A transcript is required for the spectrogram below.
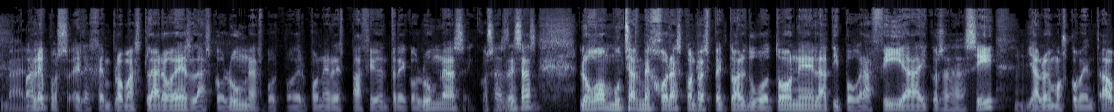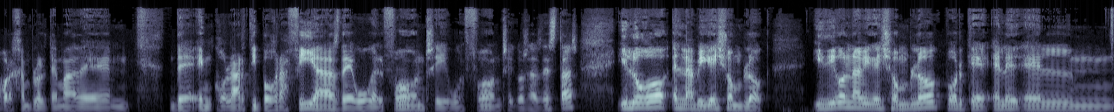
Vale. Pues el ejemplo más claro es las columnas, pues poder poner espacio entre columnas, cosas de esas. Luego, muchas mejoras con respecto al duotone, la tipografía y cosas así. Ya lo hemos comentado, por ejemplo, el tema de, encolar tipografías de Google Fonts y Web Fonts y cosas de estas. Y luego el Navigation Block. Y digo el Navigation Block porque el, el,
